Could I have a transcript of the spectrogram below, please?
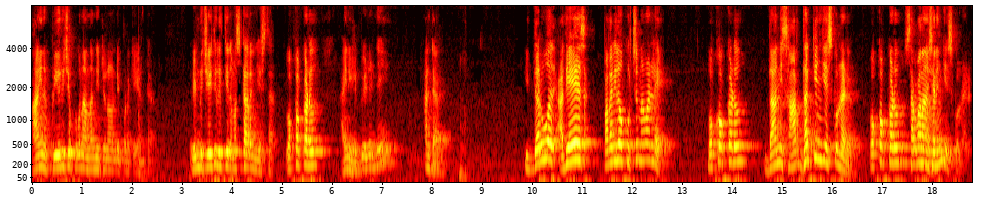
ఆయన పేరు చెప్పుకుని అన్నం తింటున్నామండి ఇప్పటికే అంటారు రెండు చేతులు ఎత్తి నమస్కారం చేస్తారు. ఒక్కొక్కడు ఆయన వెళ్ళిపోయాడండి అంటారు. ఇద్దరూ అదే పదవిలో కూర్చున్న వాళ్ళే. ఒక్కొక్కడు దాన్ని సార్థక్యం చేసుకున్నాడు. ఒక్కొక్కడు సర్వనాశనం చేసుకున్నాడు.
